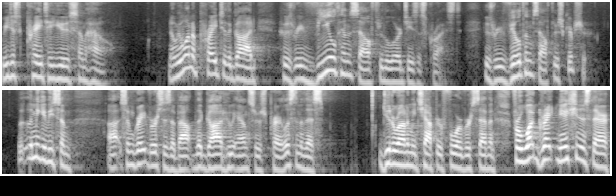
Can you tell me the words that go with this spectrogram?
we just pray to you somehow. No, we want to pray to the God who's revealed himself through the Lord Jesus Christ, who's revealed himself through Scripture. Let me give you some, uh, some great verses about the God who answers prayer. Listen to this. Deuteronomy chapter 4, verse 7. For what great nation is there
